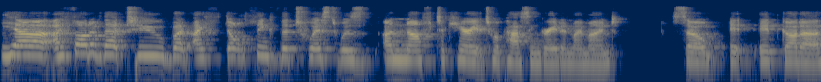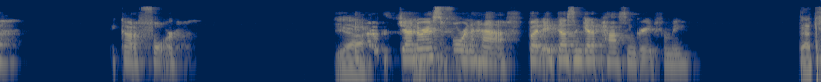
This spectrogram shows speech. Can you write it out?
Yeah, I thought of that too, but I don't think the twist was enough to carry it to a passing grade in my mind. So it it got a it got a four. Yeah. If I was generous, four and a half, but it doesn't get a passing grade for me. That's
